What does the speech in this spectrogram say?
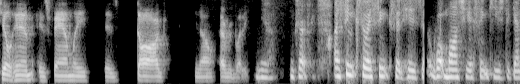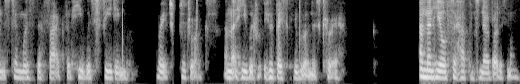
kill him his family his dog, you know, everybody. Yeah, exactly. I think so. I think that his what Marty I think used against him was the fact that he was feeding Rachel drugs and that he would he would basically ruin his career. And then he also happened to know about his mom.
